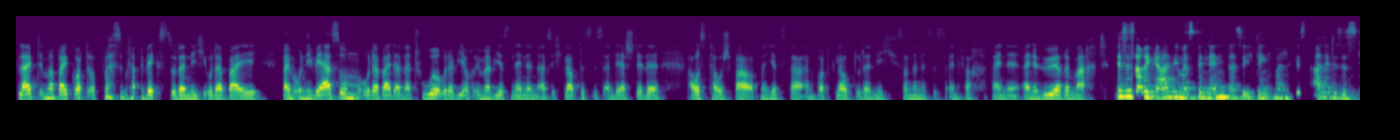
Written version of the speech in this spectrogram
bleibt immer bei Gott, ob was wächst oder nicht, oder bei, beim Universum oder bei der Natur oder wie auch immer wir es nennen. Also ich glaube, das ist an der Stelle austauschbar, ob man jetzt da an Gott glaubt oder nicht, sondern es ist einfach eine, eine höhere Macht. Es ist auch egal, wie man es benennt. Also ich denke mal, mhm. wir wissen alle, das ist,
